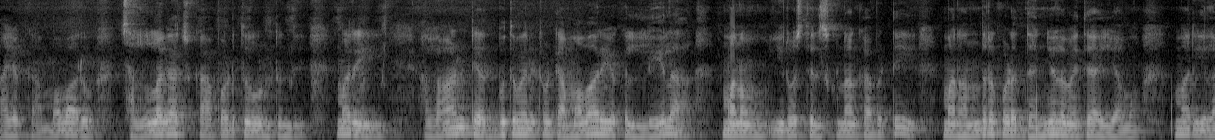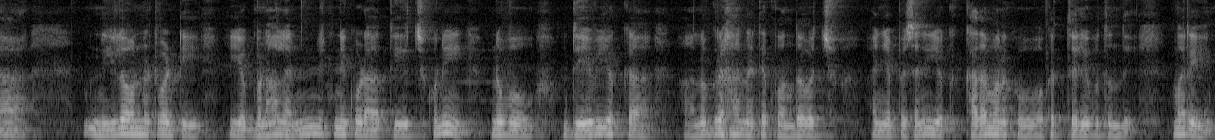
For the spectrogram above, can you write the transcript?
ఆ యొక్క అమ్మవారు చల్లగా కాపాడుతూ ఉంటుంది. మరి అలాంటి అద్భుతమైనటువంటి అమ్మవారి యొక్క లీల మనం ఈరోజు తెలుసుకున్నాం కాబట్టి మనందరూ కూడా ధన్యులమైతే అయ్యాము. మరి ఇలా నీలో ఉన్నటువంటి ఈ యొక్క గుణాలన్నింటినీ కూడా తీర్చుకుని నువ్వు దేవి యొక్క అనుగ్రహాన్ని అయితే పొందవచ్చు అని చెప్పేసి అని ఈ యొక్క కథ మనకు ఒక తెలుపుతుంది మరి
